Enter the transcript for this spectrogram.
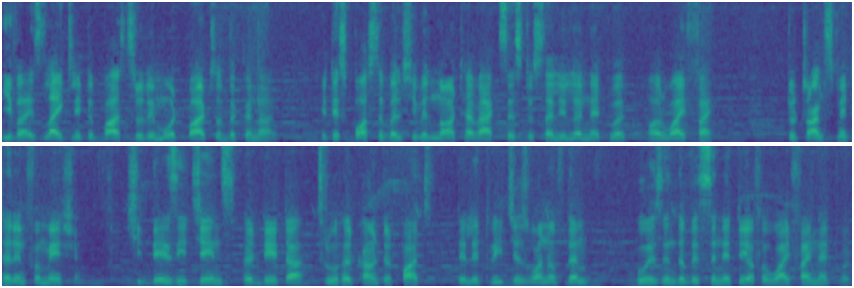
Eva is likely to pass through remote parts of the canal. It is possible she will not have access to cellular network or Wi-Fi. To transmit her information, she daisy chains her data through her counterparts till it reaches one of them who is in the vicinity of a Wi-Fi network.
